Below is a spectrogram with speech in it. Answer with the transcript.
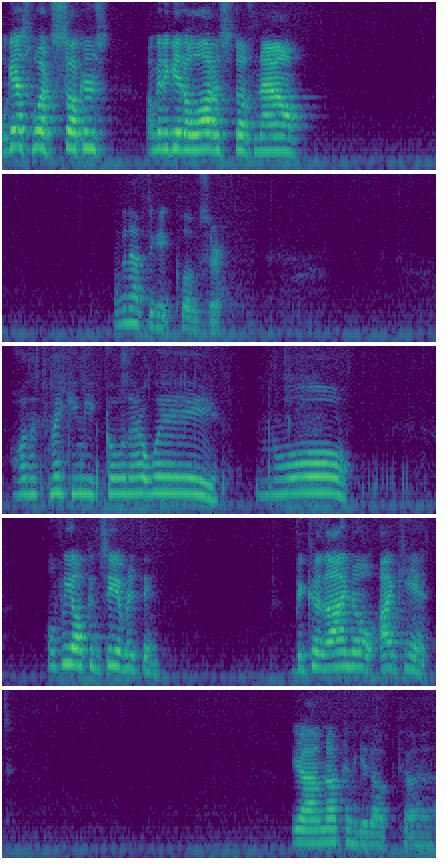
Well, guess what, suckers? I'm gonna get a lot of stuff now. I'm gonna have to get closer. Oh, that's making it go that way. No. Hopefully y'all can see everything. Because I know I can't. Yeah, I'm not gonna get up to...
